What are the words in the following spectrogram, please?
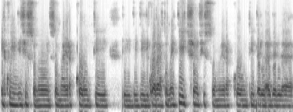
e quindi ci sono insomma i racconti di, di, di Quadrato Meticcio, ci sono i racconti del, del,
